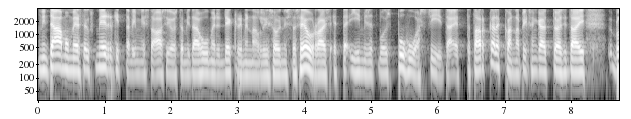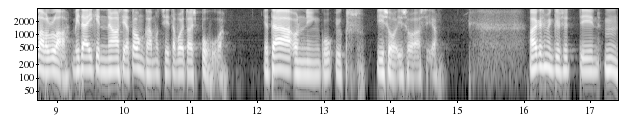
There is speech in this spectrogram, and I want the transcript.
niin tämä on mun mielestä yksi merkittävimmistä asioista, mitä huumeiden dekriminalisoinnista seuraisi, että ihmiset vois puhua siitä, että tarkkaile kannabiksen käyttöä tai bla bla bla, mitä ikinä ne asiat onkaan, mutta siitä voitaisiin puhua. Ja tämä on niin kuin yksi iso iso asia. Aikaisemmin kysyttiin, mm,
